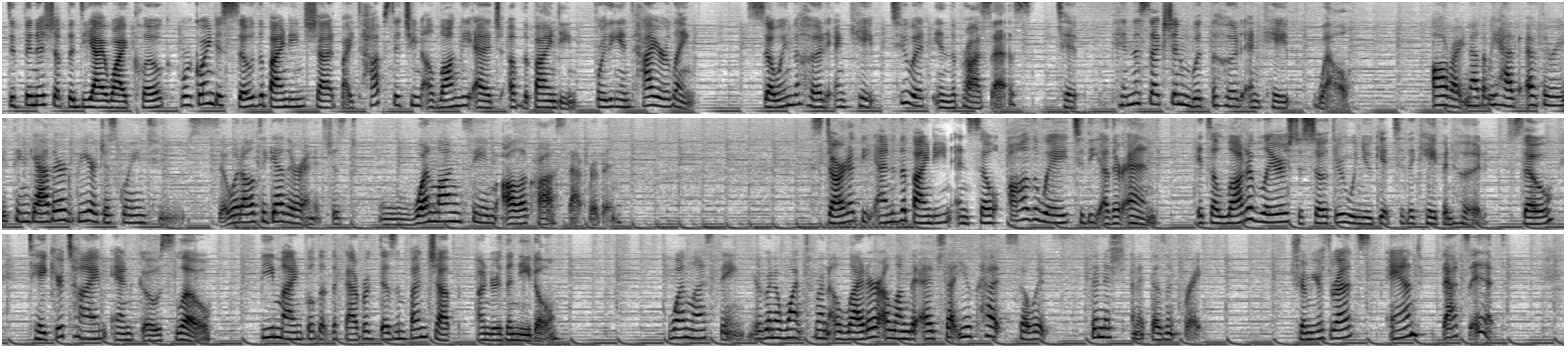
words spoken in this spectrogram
To finish up the DIY cloak, we're going to sew the binding shut by top stitching along the edge of the binding for the entire length, sewing the hood and cape to it in the process. Tip, pin the section with the hood and cape well. All right, now that we have everything gathered, we are just going to sew it all together and it's just one long seam all across that ribbon. Start at the end of the binding and sew all the way to the other end. It's a lot of layers to sew through when you get to the cape and hood, so take your time and go slow. Be mindful that the fabric doesn't bunch up under the needle. One last thing, you're gonna want to run a lighter along the edge that you cut so it's finished and it doesn't break. Trim your threads, and that's it.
